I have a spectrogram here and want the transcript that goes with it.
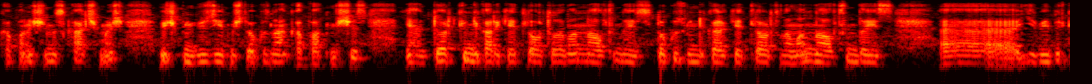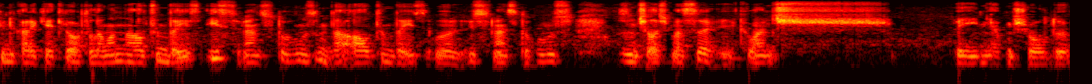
kapanışımız kaçmış? 3179'dan kapatmışız. Yani 4 günlük hareketli ortalamanın altındayız. 9 günlük hareketli ortalamanın altındayız. E, 21 günlük hareketli ortalamanın altındayız. İsren stopumuzun da altındayız. Bu İsren stopumuzun çalışması e, Kıvanç Bey'in yapmış olduğu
